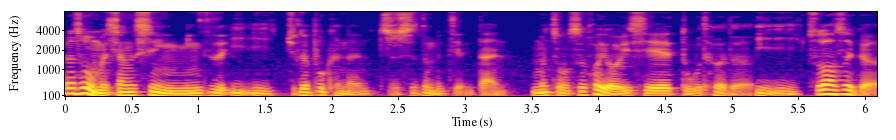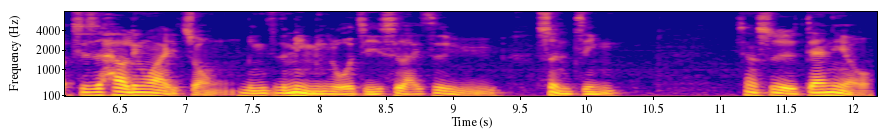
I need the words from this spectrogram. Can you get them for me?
但是我们相信名字的意义绝对不可能只是这么简单，我们总是会有一些独特的意义。说到这个，其实还有另外一种名字的命名逻辑是来自于圣经，像是 Daniel，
